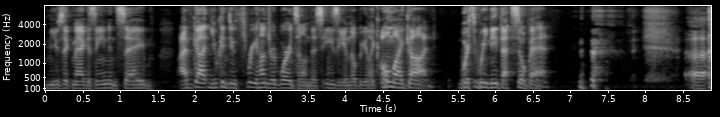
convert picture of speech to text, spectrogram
music magazine and say, "I've got you can do 300 words on this easy," and they'll be like, "Oh my god, we're, we need that so bad." Uh,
